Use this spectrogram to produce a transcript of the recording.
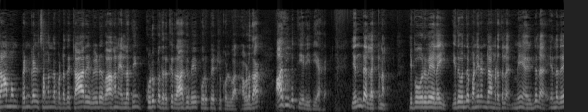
காமம் பெண்கள் சம்பந்தப்பட்டது காரு வீடு வாகனம் எல்லாத்தையும் கொடுப்பதற்கு ராகுவே பொறுப்பேற்றுக் கொள்வார். அவ்வளோதான் ஆதிபத்திய ரீதியாக. எந்த லக்னம்? இப்போ ஒருவேளை இது வந்து பன்னிரெண்டாம் இடத்துல மே இதில் என்னது?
